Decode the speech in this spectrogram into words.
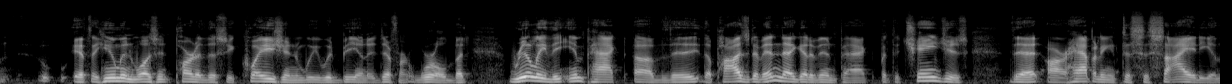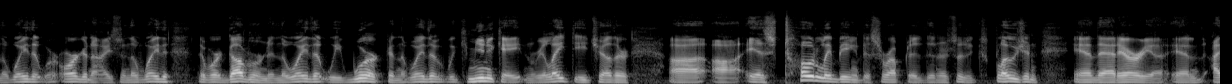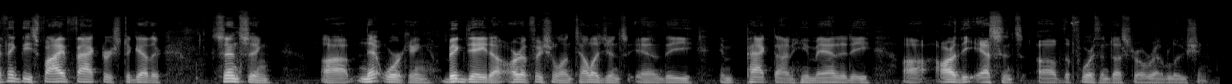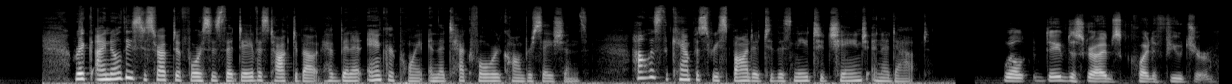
if the human wasn't part of this equation, we would be in a different world. But really, the impact of the, the positive and negative impact, but the changes that are happening to society and the way that we're organized and the way that, that we're governed and the way that we work and the way that we communicate and relate to each other uh, uh, is totally being disrupted. And there's an explosion in that area. And I think these five factors together sensing, uh, networking, big data, artificial intelligence, and the impact on humanity uh, are the essence of the fourth industrial revolution. Rick, I know these disruptive forces that Dave has talked about have been an anchor point in the tech forward conversations. How has the campus responded to this need to change and adapt? Well, Dave describes quite a future,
